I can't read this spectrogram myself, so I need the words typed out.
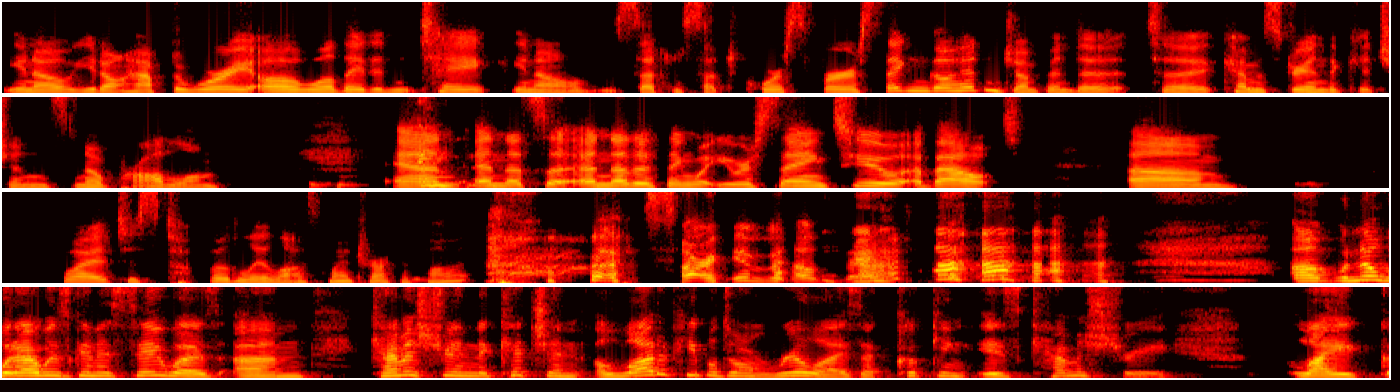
you know, you don't have to worry, oh, well, they didn't take, you know, such and such course first. They can go ahead and jump into to chemistry in the kitchens, no problem. And and that's a, another thing what you were saying too about um Boy, I just totally lost my track of thought. Sorry about that. um, well, no, what I was going to say was um, chemistry in the kitchen. A lot of people don't realize that cooking is chemistry. Like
